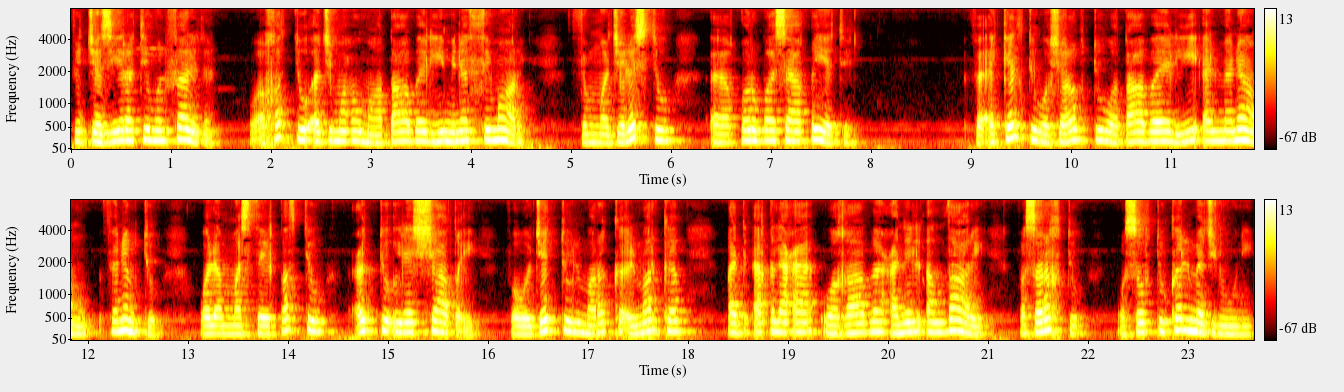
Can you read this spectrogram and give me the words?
في الجزيرة منفردا وأخذت أجمع ما طاب لي من الثمار ثم جلست أه قرب ساقية. فأكلت وشربت وطاب لي المنام فنمت. ولما استيقظت عدت إلى الشاطئ فوجدت المركب قد أقلع وغاب عن الأنظار فصرخت وصرت كالمجنون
